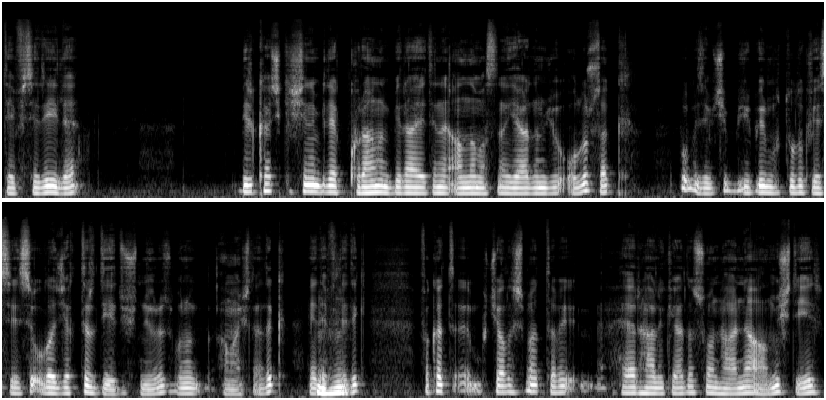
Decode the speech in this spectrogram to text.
tefsiriyle birkaç kişinin bile Kur'an'ın bir ayetini anlamasına yardımcı olursak bu bizim için büyük bir mutluluk vesilesi olacaktır diye düşünüyoruz. Bunu amaçladık, hedefledik. Fakat e, bu çalışma tabi her halükarda son haline almış değil.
